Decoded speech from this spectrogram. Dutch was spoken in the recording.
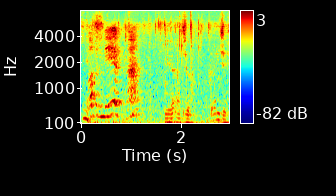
Wat een meer, hè? Ja, het is wel crazy.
